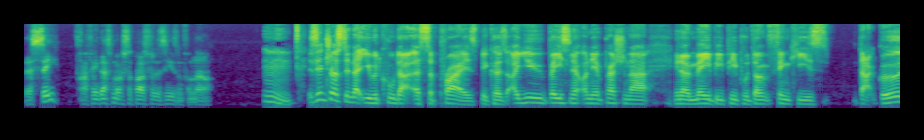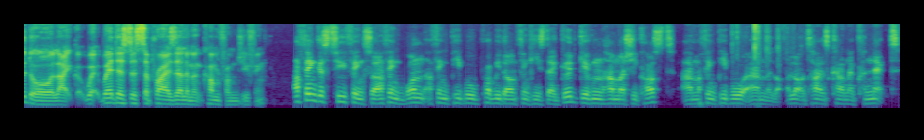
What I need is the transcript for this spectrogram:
let's see. I think that's my surprise for the season for now. Mm. It's interesting that you would call that a surprise because are you basing it on the impression that you know maybe people don't think he's that good or like where, where does the surprise element come from? Do you think? I think there's two things. So I think one, I think people probably don't think he's that good given how much he costs. Um, I think people um, a, lot, a lot of times kind of connect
